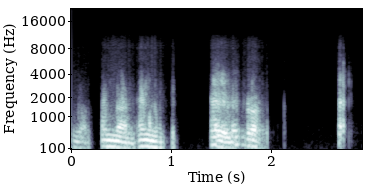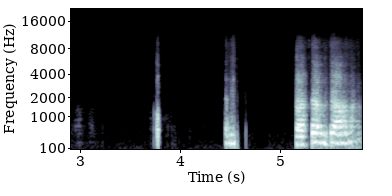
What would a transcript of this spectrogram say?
Hang on, hang on. Hey, bro. Second down.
